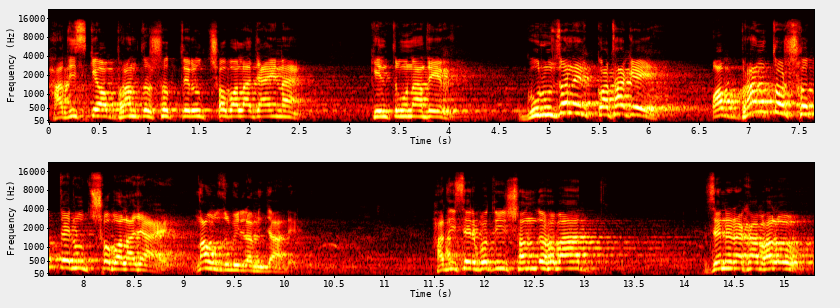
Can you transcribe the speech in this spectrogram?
হাদিসকে অভ্রান্ত সত্যের উৎস বলা যায় না। কিন্তু ওনাদের গুরুজনের কথাকে অভ্রান্ত সত্যের উৎস বলা যায়। নাউজুবিল্লাম জানে হাদিসের প্রতি সন্দেহবাদ। জেনে রাখা ভালো।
